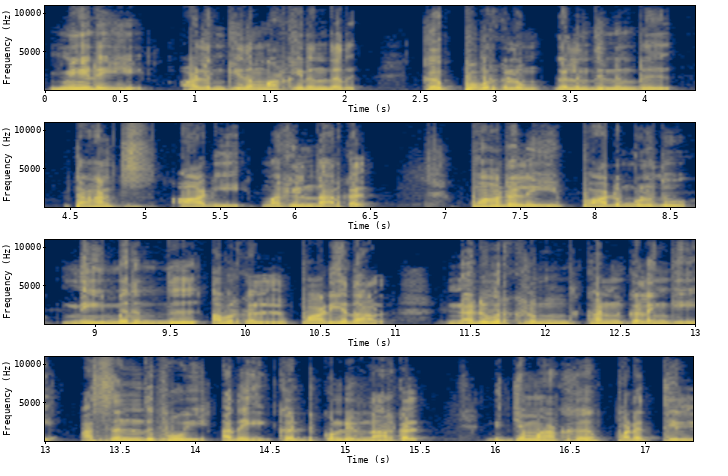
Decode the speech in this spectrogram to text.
மேடை அலங்கிதமாக இருந்தது. கேட்பவர்களும் எழுந்து நின்று டான்ஸ் ஆடி மகிழ்ந்தார்கள். பாடலை பாடும் பொழுது மெய்மருந்து அவர்கள் பாடியதால் நடுவர்களும் கண்கலங்கி அசந்து போய் அதை கேட்டுக்கொண்டிருந்தார்கள். நிஜமாக படத்தில்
